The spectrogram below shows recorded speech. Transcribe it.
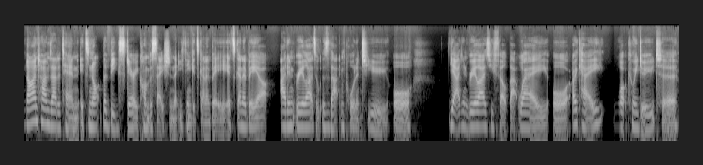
nine times out of 10, it's not the big scary conversation that you think it's going to be. It's going to be a, I didn't realize it was that important to you, or yeah, I didn't realize you felt that way, or okay, what can we do to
